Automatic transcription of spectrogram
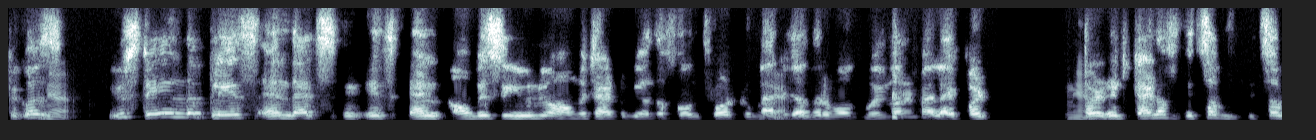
Because yeah. you stay in the place and that's it's and obviously you knew how much i had to be on the phone for to manage other work going on in my life. But Yeah. but it kind of it's a it's a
